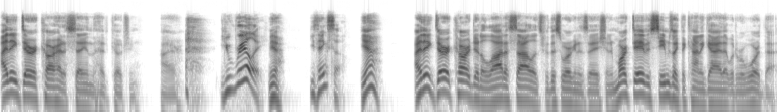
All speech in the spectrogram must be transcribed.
I think Derek Carr had a say in the head coaching hire. You really? Yeah. You think so? Yeah. I think Derek Carr did a lot of solids for this organization, and Mark Davis seems like the kind of guy that would reward that.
